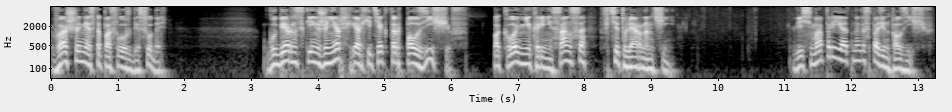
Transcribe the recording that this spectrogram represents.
«Ваше место по службе, сударь». «Губернский инженер и архитектор Ползищев», поклонник Ренессанса в титулярном чине. «Весьма приятно, господин Ползищев».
